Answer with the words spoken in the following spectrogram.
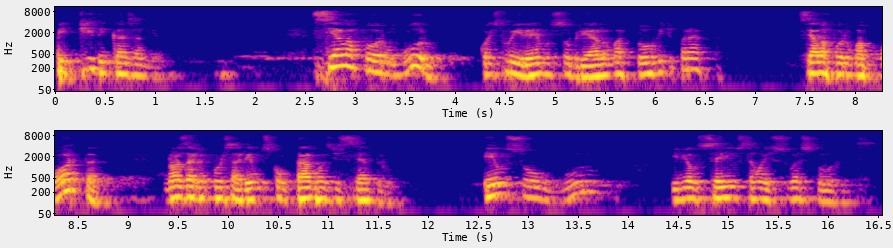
pedida em casamento? Se ela for um muro, construiremos sobre ela uma torre de prata. Se ela for uma porta, nós a reforçaremos com tábuas de cedro. Eu sou o muro e meus seios são as suas torres.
